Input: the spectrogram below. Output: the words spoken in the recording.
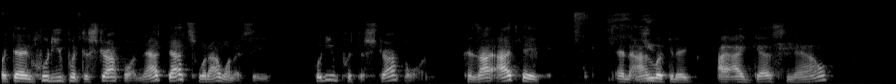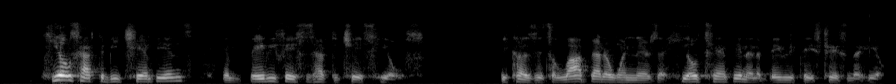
But then who do you put the strap on? That that's what I want to see. Who do you put the strap on? Because I, I think, and I You- look at it, I, I guess now, heels have to be champions and baby faces have to chase heels. Because it's a lot better when there's a heel champion and a baby face chasing the heel.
